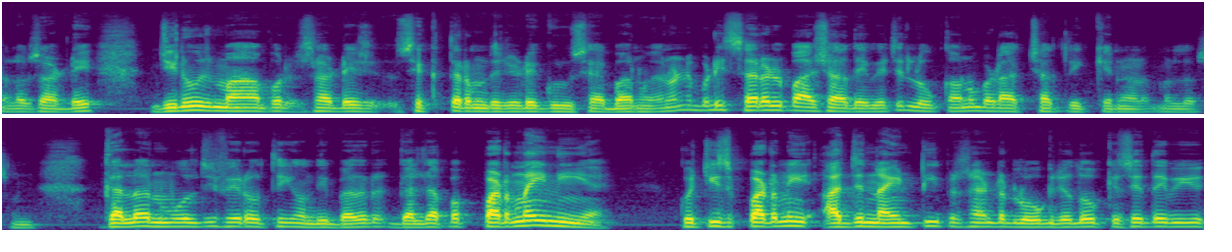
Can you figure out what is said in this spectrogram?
ਮਤਲਬ ਸਾਡੇ ਜਿਹਨੂੰ ਮਹਾਂਪੁਰ ਸਾਡੇ ਸਿੱਖ ਧਰਮ ਦੇ ਜਿਹੜੇ ਗੁਰੂ ਸਾਹਿਬਾਨ ਹੋਏ ਉਹਨਾਂ ਨੇ ਬੜੀ ਸਰਲ ਭਾਸ਼ਾ ਦੇ ਵਿੱਚ ਲੋਕਾਂ ਨੂੰ ਬੜਾ ਅੱਛਾ ਤਰੀਕੇ ਨਾਲ ਮਤਲਬ ਸੁਣ ਗੱਲ ਅਨਮੋਲ ਜੀ ਫਿਰ ਉੱਥੇ ਹੀ ਹੁੰਦੀ ਬਦਰ ਗੱਲ ਆਪਾਂ ਪੜ੍ਹਨਾ ਹੀ ਨਹੀਂ ਹੈ। ਕੋਈ ਚੀਜ਼ ਪੜ੍ਹਨੀ ਅੱਜ 90% ਲੋਕ ਜਦੋਂ ਕਿਸੇ ਤੇ ਵੀ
